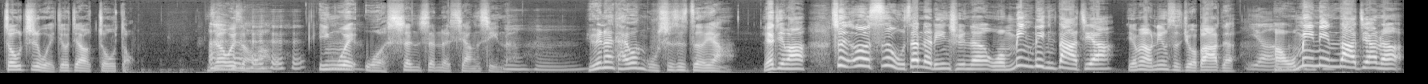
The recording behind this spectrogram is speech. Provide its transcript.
周志伟就叫周董，你知道为什么吗？因为我深深的相信了，原来台湾股市是这样，了解吗？所以二四五三的林群呢，我命令大家有没有 news 九八的？有好，我命令大家呢，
